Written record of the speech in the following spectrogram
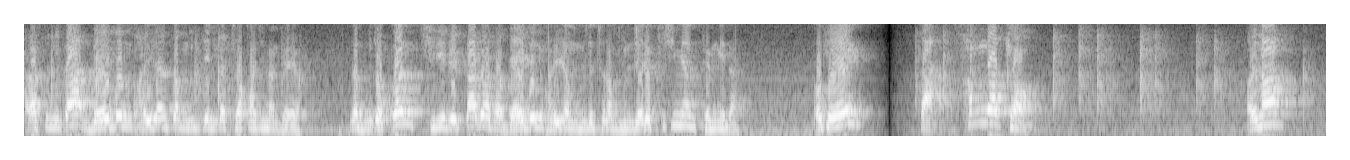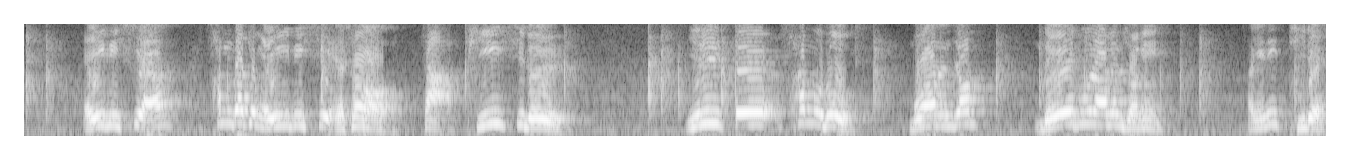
알았습니까? 내분 관련성 문제니까 기억하시면 돼요. 그러니까 무조건 길이를 따져서 내분 관련 문제처럼 문제를 푸시면 됩니다. 오케이? 자, 삼각형. 얼마? ABC야. 삼각형 ABC에서 자, BC를 1대 3으로 뭐 하는 점? 내분하는 점이 당연히 D래.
